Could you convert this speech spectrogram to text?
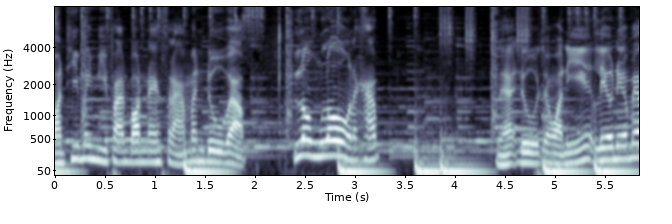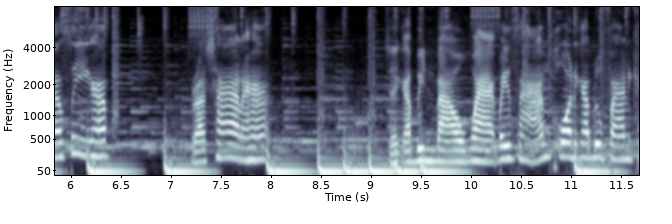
วันที่ไม่มีแฟนบอลในสนามมันดูแบบโล่งๆนะครับ และดูจังหวะนี้เลโอเนลเมลซี่ครับกระชากนะฮะเจอกับบินเบาแหวกไป 3 คนครับดูแฟนแค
